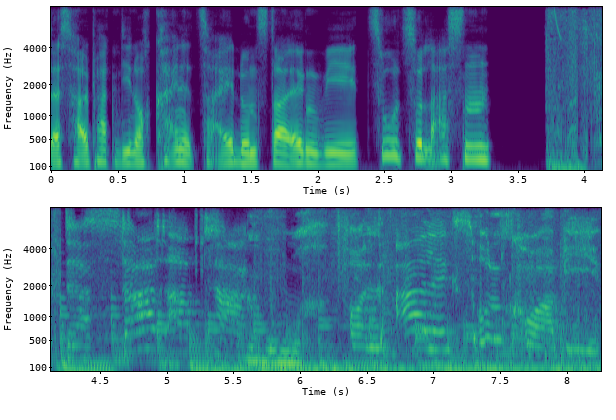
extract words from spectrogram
Deshalb hatten die noch keine Zeit, uns da irgendwie zuzulassen. Das Startup-Tagebuch von Alex und Corby.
